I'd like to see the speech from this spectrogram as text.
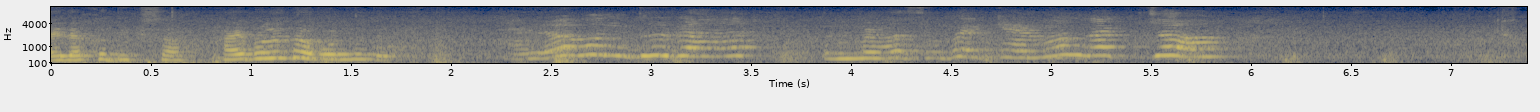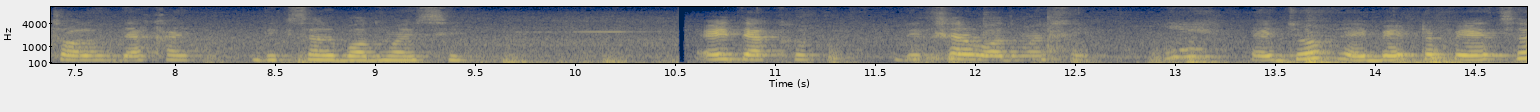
এই দেখো দীক্ষা। হাই বলে দাও বন্ধুদের। হ্যালো বন্ধুরা তোমরা সবাই কেমন আছো? চলো দেখাই দীক্ষার বদমাইশি। এই দেখো দীক্ষার বদমাইশি। এই যে এই বেডটা পেয়েছে।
